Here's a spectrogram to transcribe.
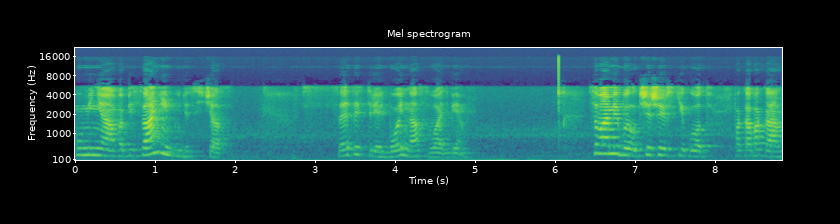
у меня в описании будет сейчас с этой стрельбой на свадьбе. С вами был Чеширский кот. Пока-пока.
